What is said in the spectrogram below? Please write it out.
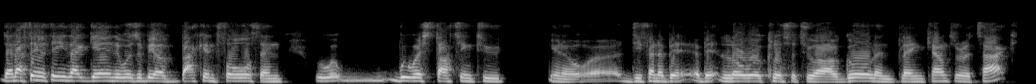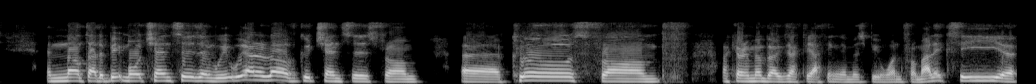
then after I think that game there was a bit of back and forth, and we were we were starting to you know uh, defend a bit a bit lower, closer to our goal, and playing counter attack, and Nantes had a bit more chances, and we we had a lot of good chances from uh, close from. I can't remember exactly. I think there must be one from Alexi, uh,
